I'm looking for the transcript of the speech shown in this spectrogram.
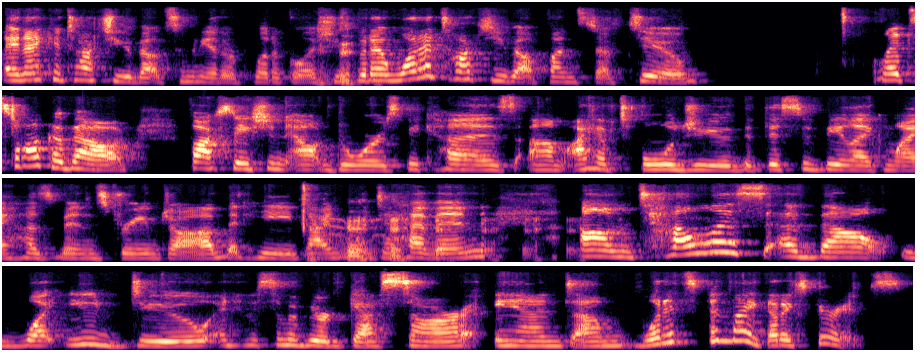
and I can talk to you about so many other political issues, but I want to talk to you about fun stuff too. Let's talk about Fox Nation Outdoors because um, I have told you that this would be like my husband's dream job that he died and went to heaven. Um, tell us about what you do and who some of your guests are and um, what it's been like that experience.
